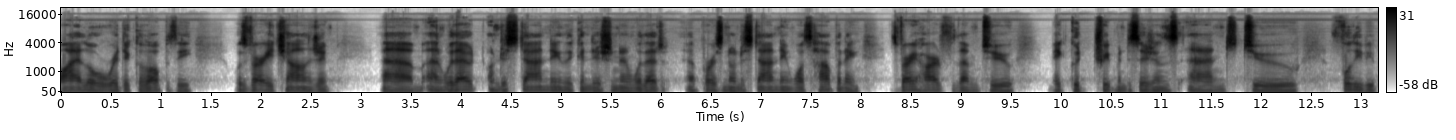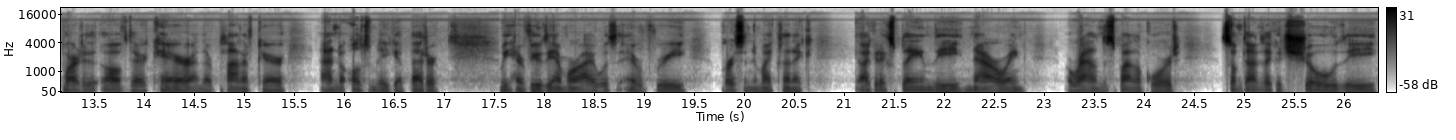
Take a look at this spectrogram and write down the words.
myeloradiculopathy was very challenging. Um, and without understanding the condition and without a person understanding what's happening, it's very hard for them to make good treatment decisions and to fully be part of their care and their plan of care and ultimately get better. We reviewed the MRI with every person in my clinic. I could explain the narrowing around the spinal cord. Sometimes I could show the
